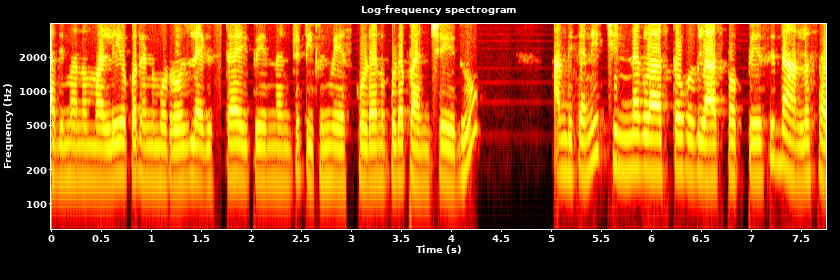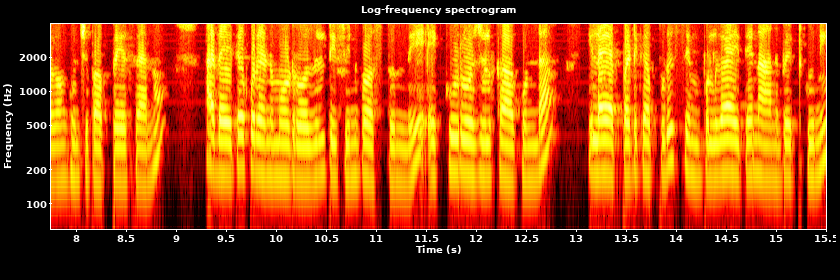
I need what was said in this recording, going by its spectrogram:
అది మనం మళ్ళీ ఒక రెండు మూడు రోజులు ఎక్స్ట్రా అయిపోయిందంటే టిఫిన్ వేసుకోవడానికి కూడా పనిచేయదు అందుకని చిన్న గ్లాస్తో ఒక గ్లాస్ పప్పు వేసి దానిలో సగం కొంచెం పప్పు వేసాను అదైతే ఒక రెండు మూడు రోజులు టిఫిన్కి వస్తుంది. ఎక్కువ రోజులు కాకుండా ఇలా ఎప్పటికప్పుడు సింపుల్గా అయితే నానబెట్టుకుని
